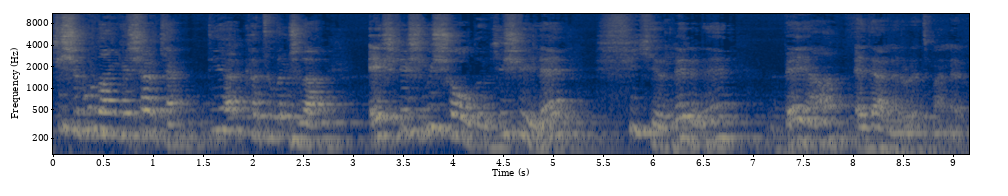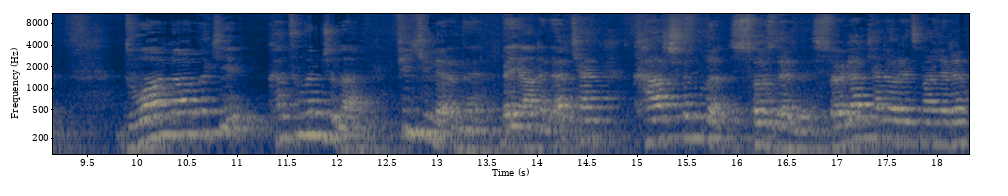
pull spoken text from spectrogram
Kişi buradan geçerken diğer katılımcılar eşleşmiş olduğu kişiyle fikirlerini beyan ederler öğretmenlerim. Duvarlardaki katılımcılar fikirlerini beyan ederken karşılıklı sözlerini söylerken öğretmenlerim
